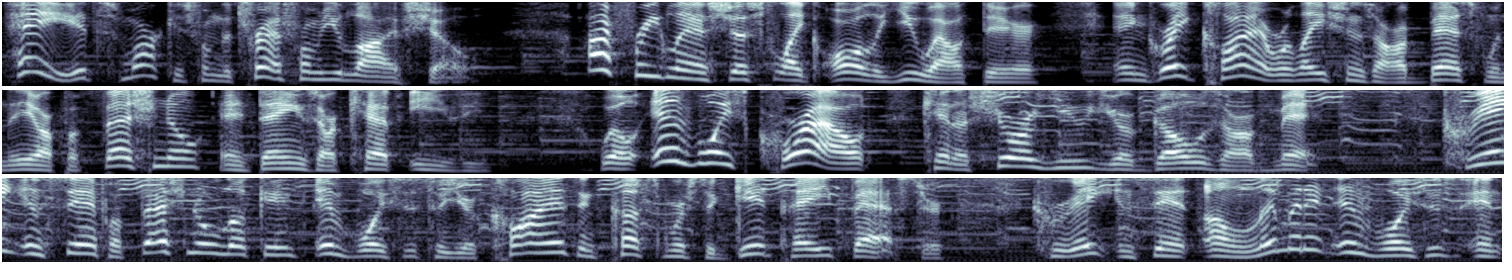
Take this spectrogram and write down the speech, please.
Hey, it's Marcus from the TransformU Live show. I freelance just like all of you out there, and great client relations are best when they are professional and things are kept easy. Well, Invoice Crowd can assure you your goals are met. Create and send professional looking invoices to your clients and customers to get paid faster. Create and send unlimited invoices and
